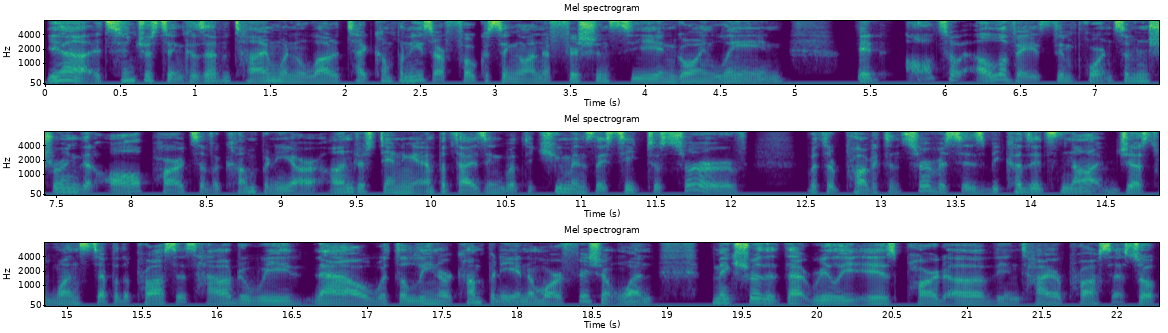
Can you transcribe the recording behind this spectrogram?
Yeah, it's interesting because at a time when a lot of tech companies are focusing on efficiency and going lean, It also elevates the importance of ensuring that all parts of a company are understanding and empathizing with the humans they seek to serve with their products and services because it's not just one step of the process. How do we now, with a leaner company and a more efficient one, make sure that that really is part of the entire process? So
